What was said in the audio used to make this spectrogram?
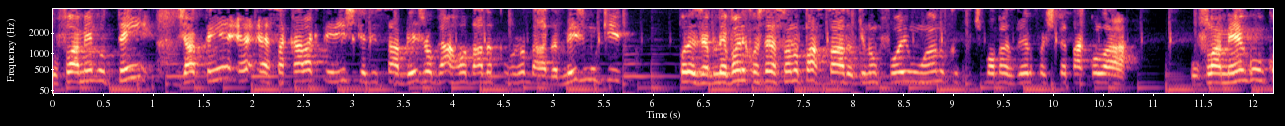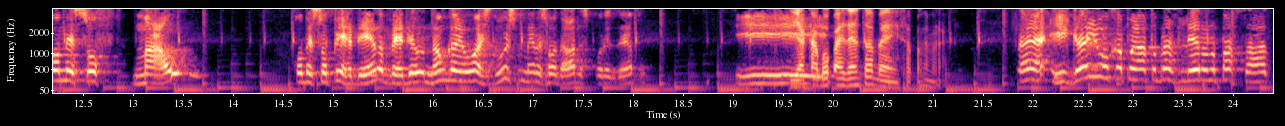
o Flamengo tem já tem essa característica de saber jogar rodada por rodada, mesmo que, por exemplo, levando em consideração no passado, que não foi um ano que o futebol brasileiro foi espetacular. O Flamengo começou mal, começou perdendo, perdeu, não ganhou as duas primeiras rodadas, por exemplo. E, E acabou perdendo também, só pra lembrar. é, e ganhou o Campeonato Brasileiro ano passado.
